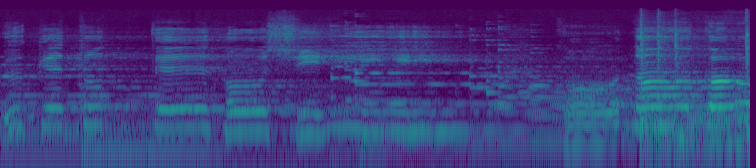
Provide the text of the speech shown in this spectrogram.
受け取ってほしい。この子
